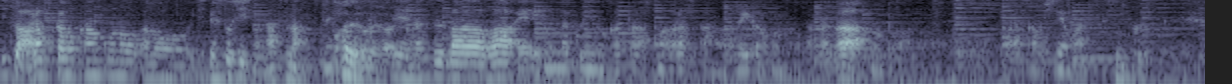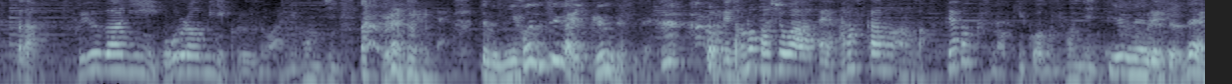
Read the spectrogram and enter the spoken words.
実はアラスカの観光のあのベストシーズンは夏なんですね、はいはいはい、で夏場は、えー、いろんな国の方、まあ、アラスあのアメリカ本土の方がどんどんあのアラスカの自然を満喫しに来る。ただ冬場にオーロラを見に来るのは日本人ぐらいしかいない。でも日本人は行くんですね。でその場所はえアラスカのあの、まあ、フェアバンクスの近郊はもう日本人で有名ですよね、はい、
